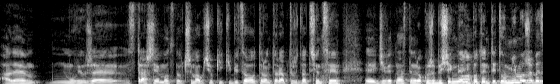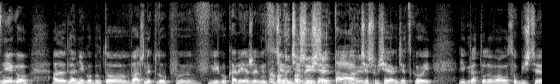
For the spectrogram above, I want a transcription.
ale mówił, że strasznie mocno trzymał kciuki, kibicował Toronto Raptors w 2019 roku, żeby sięgnęli Aha. po ten tytuł, mimo że bez niego, ale dla niego był to ważny klub w jego karierze, więc No, cie, cieszył się, tak, cieszył się jak dziecko i, i gratulował osobiście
